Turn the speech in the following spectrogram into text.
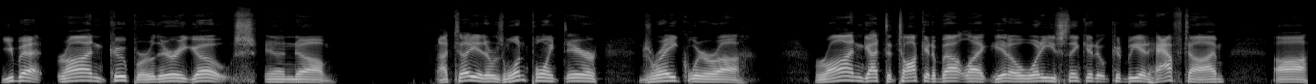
You bet. Ron Cooper, there he goes. And um, I tell you, there was one point there, Drake, where uh, Ron got to talking about, like, you know, what he's thinking it could be at halftime. Uh,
